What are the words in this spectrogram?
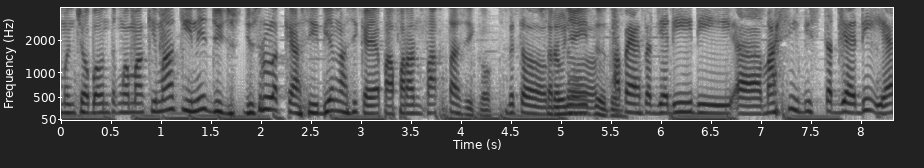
mencoba untuk memaki-maki ini ju- justru kasih dia ngasih kayak paparan fakta sih kok. Betul. Serunya betul. itu tuh. Apa yang terjadi di eh, masih bisa terjadi ya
